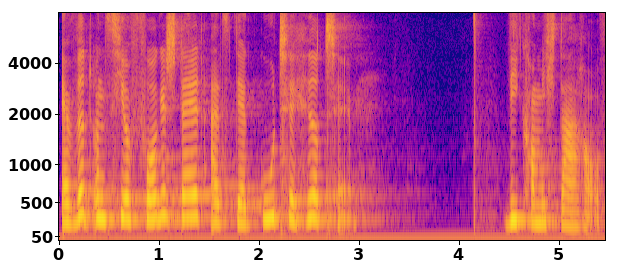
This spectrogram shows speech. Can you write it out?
Er wird uns hier vorgestellt als der gute Hirte. Wie komme ich darauf?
